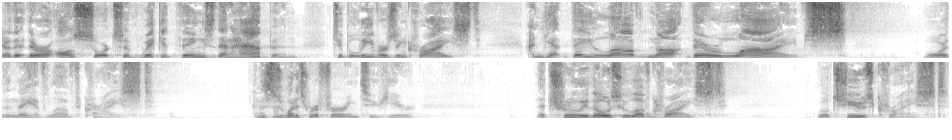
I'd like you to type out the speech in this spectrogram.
You know, there are all sorts of wicked things that happen to believers in Christ, and yet they love not their lives more than they have loved Christ. And this is what it's referring to here that truly those who love Christ will choose Christ.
